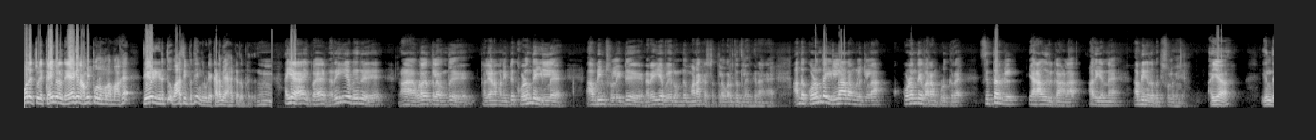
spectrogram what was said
ஓலைச்சுடைய கைவிரல் ரேகன் அமைப்புகள் மூலமாக தேடி எடுத்து வாசிப்பது எங்களுடைய கடமையாக கருதப்படுகிறது. ஐயா இப்போ நிறைய பேர் உலகத்தில் வந்து கல்யாணம் பண்ணிவிட்டு குழந்தை இல்லை அப்படின்னு சொல்லிட்டு நிறைய பேர் வந்து மன கஷ்டத்தில் வருத்தத்தில் இருக்கிறாங்க. அந்த குழந்தை இல்லாதவங்களுக்கெல்லாம் குழந்தை வரம் கொடுக்குற சித்தர்கள் யாராவது இருக்காங்களா? அது என்ன? அப்படிங்கிறத பற்றி சொல்லுங்கள் ஐயா. இந்த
